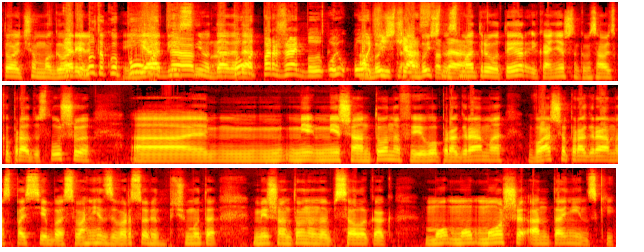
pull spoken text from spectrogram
То, о чем мы говорили. Это был такой повод, Я объясню, да, да, повод поржать был очень часто. обычно смотрю ОТР и, конечно, «Комсомольскую правду» слушаю. А, Миша Антонов и его программа «Ваша программа», спасибо. Сванидзе Варсовин почему-то Миша Антонов написала как Моше Антонинский.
